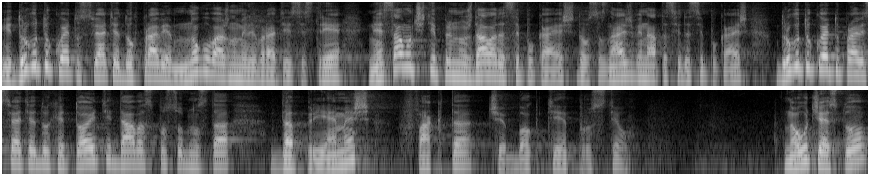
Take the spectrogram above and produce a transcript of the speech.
И другото, което Святия Дух прави е много важно, мили брати и сестри, е не само, че ти принуждава да се покаеш, да осъзнаеш вината си да се покаеш, другото, което прави Святия Дух е Той ти дава способността да приемеш факта, че Бог ти е простил. Много често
